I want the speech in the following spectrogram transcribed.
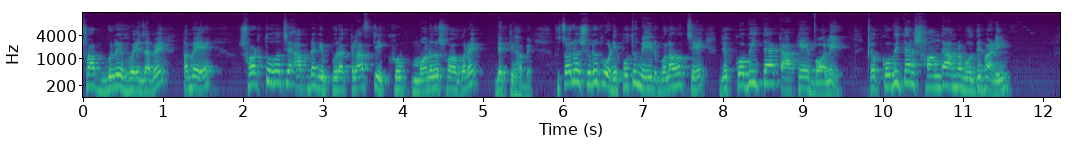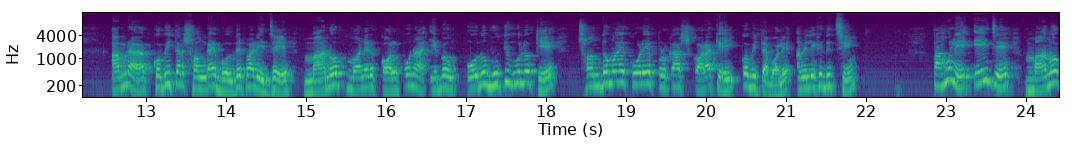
সবগুলোই হয়ে যাবে। তবে শর্ত হচ্ছে আপনাকে পুরো ক্লাসটি খুব মনোযোগ সহকারে দেখতে হবে। তো চলো শুরু করি। প্রথমে বলা হচ্ছে যে কবিতা কাকে বলে? তো কবিতার সংজ্ঞা আমরা বলতে পারি, আমরা কবিতার সংজ্ঞায় বলতে পারি যে মানব মনের কল্পনা এবং অনুভূতিগুলোকে ছন্দময় করে প্রকাশ করাকেই কবিতা বলে। আমি লিখে দিচ্ছি তাহলে এই যে মানব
